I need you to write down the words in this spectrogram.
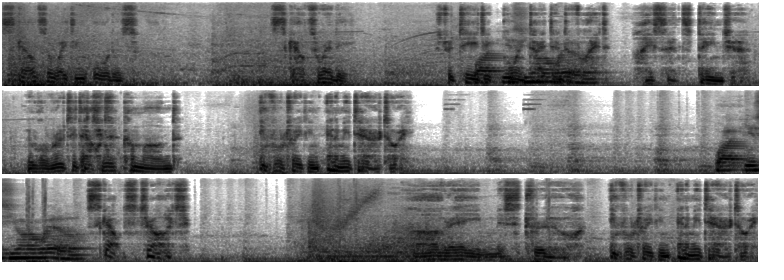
Scouts awaiting orders. Scouts ready. Strategic point identified. I sense danger. We will root it out. At your command. Infiltrating enemy territory. What is your will? Scouts charge. Our aim is true. Infiltrating enemy territory.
